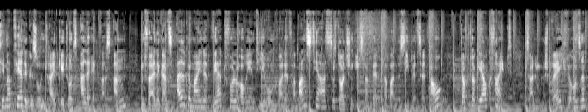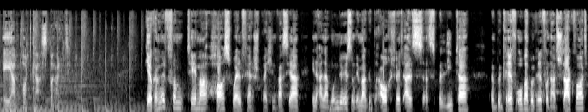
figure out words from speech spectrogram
Thema Pferdegesundheit geht uns alle etwas an und für eine ganz allgemeine, wertvolle Orientierung war der Verbandstierarzt des Deutschen Islandpferdeverbandes IPZV, Dr. Georg Veit, zu einem Gespräch für unseren ER-Podcast bereit. Georg, können wir vom Thema Horse Welfare sprechen, was ja in aller Munde ist und immer gebraucht wird als, als beliebter äh, Begriff, Oberbegriff und als Schlagwort,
